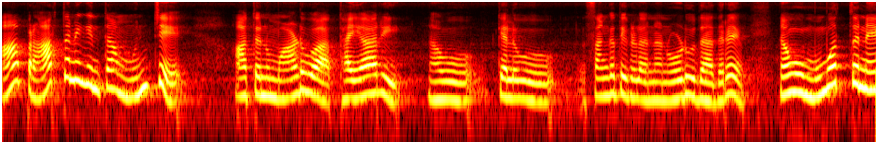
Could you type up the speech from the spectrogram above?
ಆ ಪ್ರಾರ್ಥನೆಗಿಂತ ಮುಂಚೆ ಆತನು ಮಾಡುವ ತಯಾರಿ ನಾವು ಕೆಲವು ಸಂಗತಿಗಳನ್ನು ನೋಡುವುದಾದರೆ ನಾವು ಮೂವತ್ತನೇ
